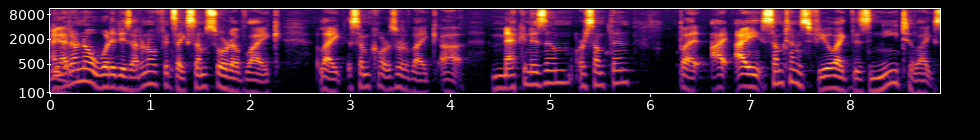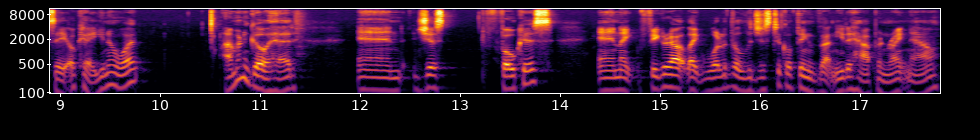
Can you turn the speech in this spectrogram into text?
And i don't know what it is. I don't know if it's like some sort of like like some sort of sort of like uh mechanism or something. But i i sometimes feel like this need to like say okay you know what? I'm gonna go ahead and just focus and like figure out like what are the logistical things that need to happen right now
